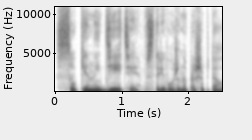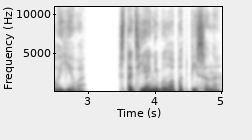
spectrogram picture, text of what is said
«Сукины дети!» — встревоженно прошептала Ева. Статья не была подписана.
